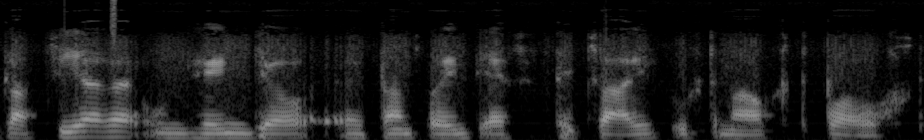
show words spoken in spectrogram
platzieren und haben ja transparente FFP2 auf den Markt gebracht.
